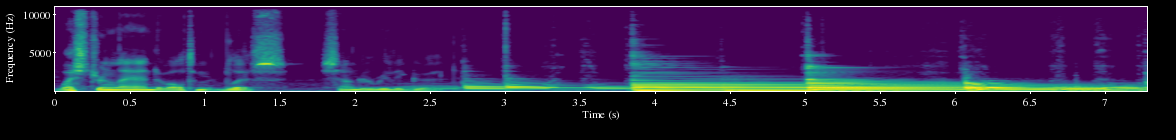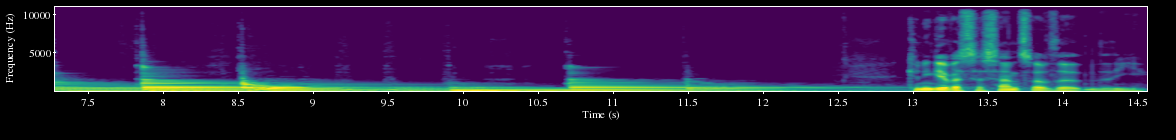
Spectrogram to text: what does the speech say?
Western land of ultimate bliss sounded really good. Can you give us a sense of the, the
